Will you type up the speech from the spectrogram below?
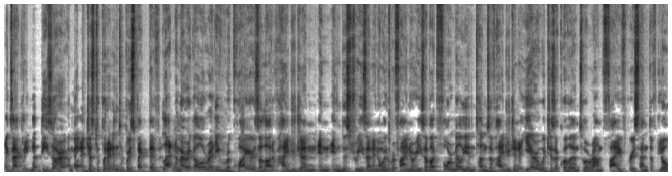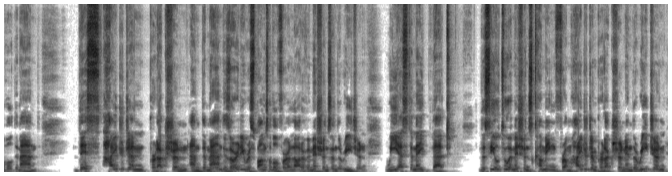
Exactly. But these are, uh, just to put it into perspective, Latin America already requires a lot of hydrogen in industries and in oil refineries, about 4 million tons of hydrogen a year, which is equivalent to around 5% of global demand. This hydrogen production and demand is already responsible for a lot of emissions in the region. We estimate that the CO2 emissions coming from hydrogen production in the region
